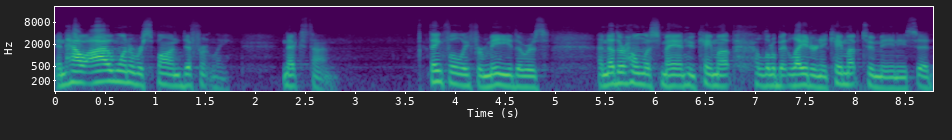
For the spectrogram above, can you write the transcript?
and how I want to respond differently next time. Thankfully for me, there was another homeless man who came up a little bit later and he came up to me and he said,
